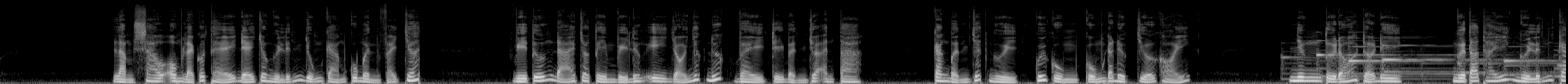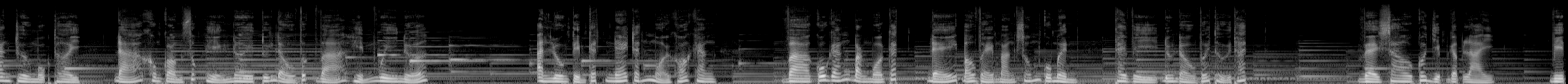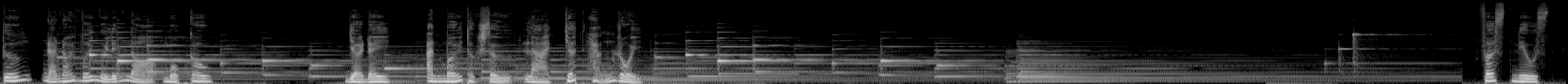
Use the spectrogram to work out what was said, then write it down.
Làm sao ông lại có thể để cho người lính dũng cảm của mình phải chết? Vị tướng đã cho tìm vị lương y giỏi nhất nước về trị bệnh cho anh ta. Căn bệnh chết người cuối cùng cũng đã được chữa khỏi. Nhưng từ đó trở đi, người ta thấy người lính can trường một thời đã không còn xuất hiện nơi tuyến đầu vất vả hiểm nguy nữa anh luôn tìm cách né tránh mọi khó khăn và cố gắng bằng mọi cách để bảo vệ mạng sống của mình thay vì đương đầu với thử thách. Về sau có dịp gặp lại, vị tướng đã nói với người lính nọ một câu. Giờ đây, anh mới thật sự là chết hẳn rồi. First News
